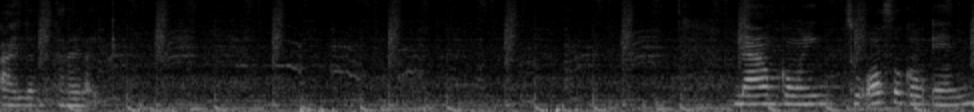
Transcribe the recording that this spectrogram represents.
eye look that I like. Now I'm going to also go in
